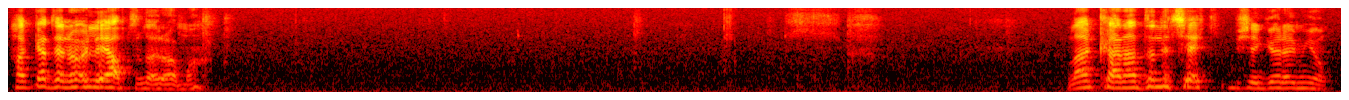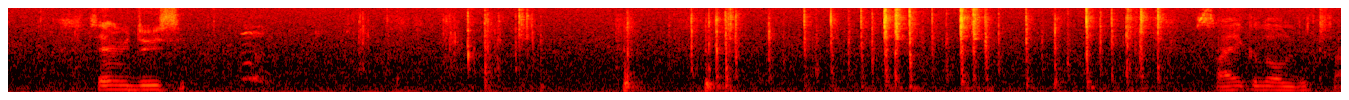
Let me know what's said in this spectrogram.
Hakikaten öyle yaptılar ama. Lan kanadını çek. Bir şey göremiyorum. Sen videoyu. Saygılı ol lütfen.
